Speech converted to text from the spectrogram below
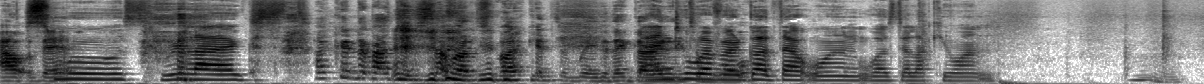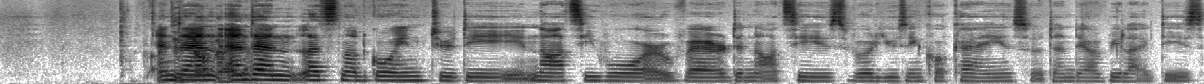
Out of it. smooth, relaxed, I couldn't imagine someone smoking some weed and then going and whoever got that one was the lucky one. Hmm. And then, and that. then, let's not go into the Nazi war where the Nazis were using cocaine. So then there'll be like these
